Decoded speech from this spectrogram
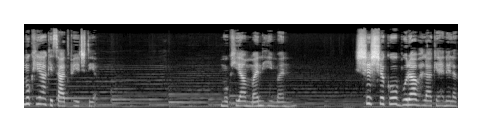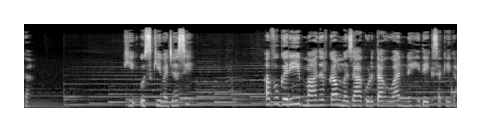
मुखिया के साथ भेज दिया। मुखिया मन ही मन शिष्य को बुरा भला कहने लगा कि उसकी वजह से अब वो गरीब माधव का मज़ाक उड़ता हुआ नहीं देख सकेगा।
